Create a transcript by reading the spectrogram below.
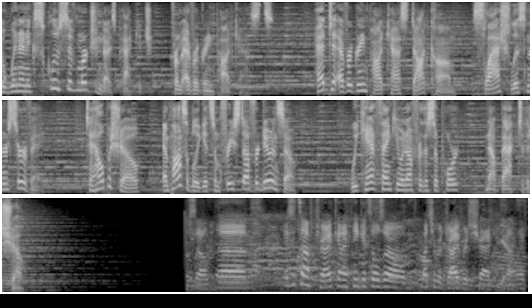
to win an exclusive merchandise package from Evergreen Podcasts. Head to evergreenpodcast.com slash listener survey to help a show and possibly get some free stuff for doing so. We can't thank you enough for the support. Now back to the show. So um, it's a tough track, and I think it's also much of a driver's track. You know, if,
